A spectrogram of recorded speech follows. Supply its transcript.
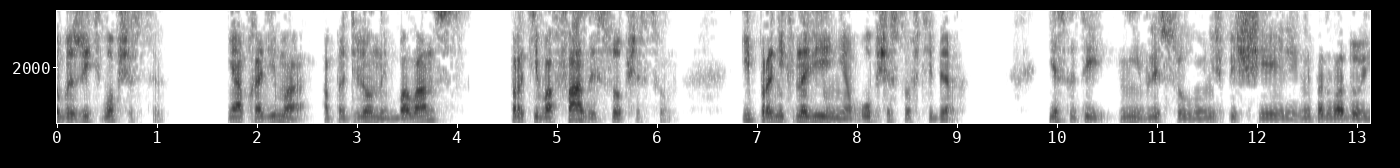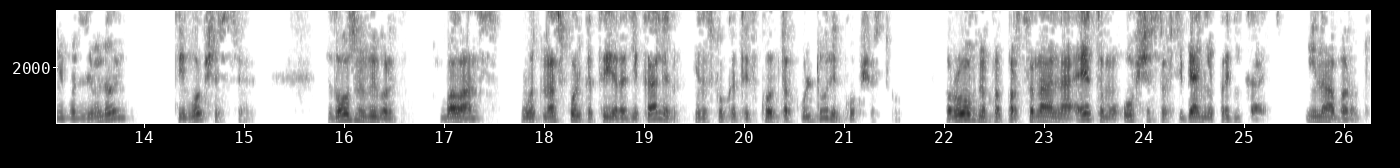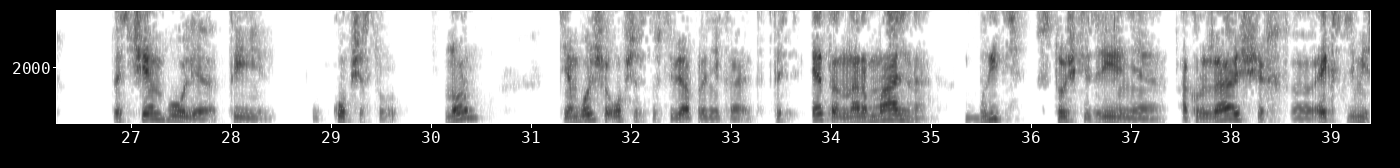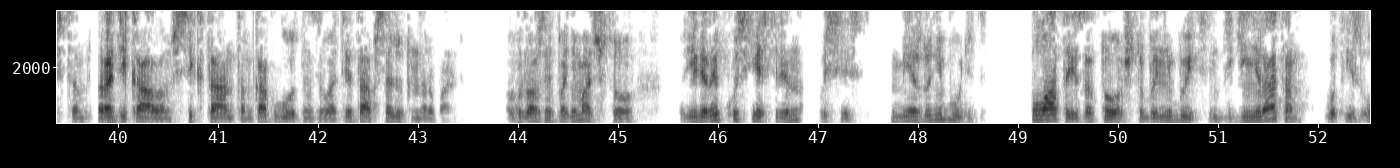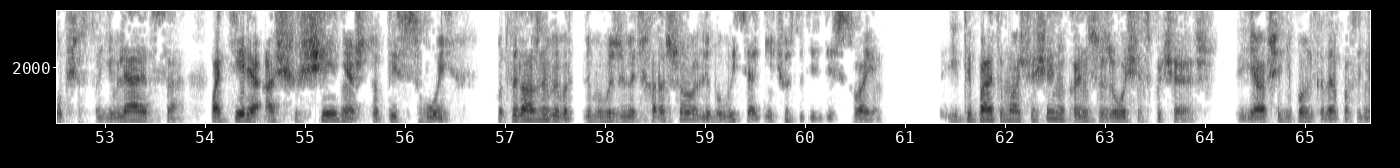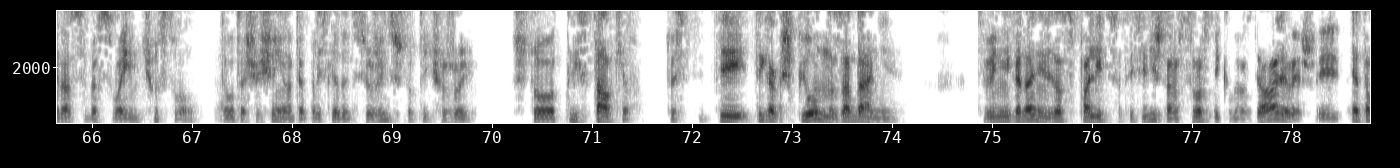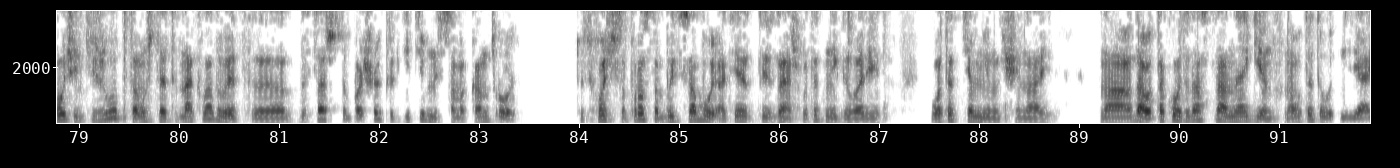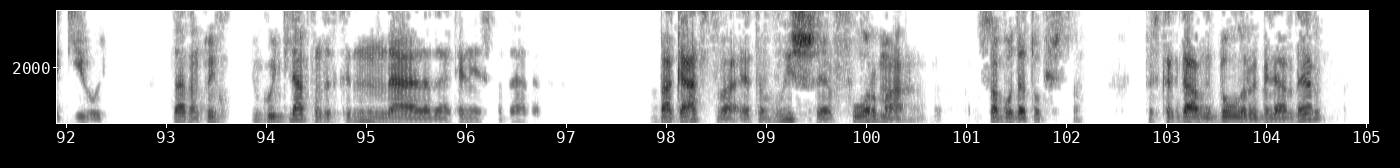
чтобы жить в обществе, необходимо определенный баланс противофазы с обществом и проникновение общества в тебя. Если ты ни в лесу, ни в пещере, ни под водой, ни под землей, ты в обществе, ты должен выбрать баланс. Вот насколько ты радикален и насколько ты в контркультуре к обществу, ровно пропорционально этому общество в тебя не проникает. И наоборот. То есть чем более ты к обществу норм, тем больше общество в тебя проникает. То есть это нормально быть с точки зрения окружающих э, экстремистом, радикалом, сектантом, как угодно называть, это абсолютно нормально. Вы должны понимать, что или рыбку съесть, или нахуй съесть, между не будет. Платой за то, чтобы не быть дегенератом вот из общества, является потеря ощущения, что ты свой. Вот вы должны выбрать, либо вы живете хорошо, либо вы себя не чувствуете здесь своим. И ты по этому ощущению, конечно же, очень скучаешь. Я вообще не помню, когда я последний раз себя своим чувствовал. Это вот ощущение, оно тебя преследует всю жизнь, что ты чужой, что ты сталкер. То есть ты, ты как шпион на задании. Тебе никогда нельзя спалиться. Ты сидишь там с родственниками, разговариваешь. И это очень тяжело, потому что это накладывает э, достаточно большой когнитивный самоконтроль. То есть хочется просто быть собой, а тебе, ты знаешь, вот это не говори, вот это тем не начинай. На, да, вот такой вот иностранный агент, на вот это вот не реагируй. Да, там кто-нибудь какую-нибудь ляпнул, ты такой, да, да, да, конечно, да, да. Богатство – это высшая форма свободы от общества. То есть, когда вы доллар и миллиардер,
